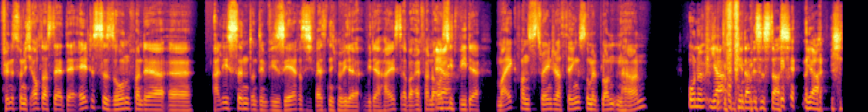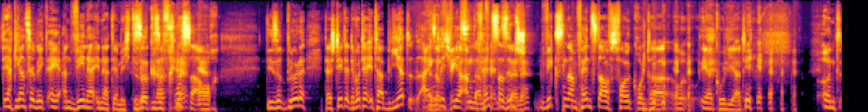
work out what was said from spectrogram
Findest du nicht auch, dass der, der älteste Sohn von der äh, Alicent und dem Viserys, ich weiß nicht mehr, wie der, wie der heißt, aber einfach nur Ja. aussieht wie der Mike von Stranger Things, nur mit blonden Haaren? Ohne, ja, okay, dann ist es das. Ja, ich habe die ganze Zeit überlegt, ey, an wen erinnert der mich? Diese, So krass, diese Fresse ne? Ja. auch. Diese blöde, da steht, der wird ja etabliert, eigentlich wie er am am Fenster, Fenster, sind, ne? wichsend am Fenster aufs Volk runter äh, ejakuliert. Und,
